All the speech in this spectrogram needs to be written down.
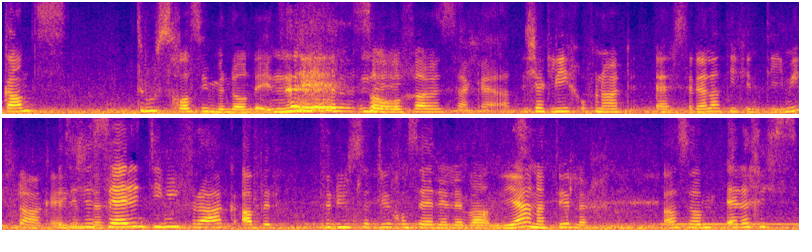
ganz daraus gekommen sind wir noch nicht. so Nein. kann man sagen. Das ist ja gleich auf eine Art eine relativ intime Frage. Es ist eine eigentlich. sehr intime Frage, aber für uns natürlich auch sehr relevant. Ja, natürlich. Also ehrlich ist es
